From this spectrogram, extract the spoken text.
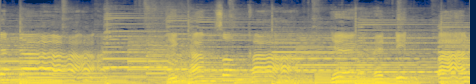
กันได้ยิ่งทำสงครามแย่งแผ่นดิน ปาเ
